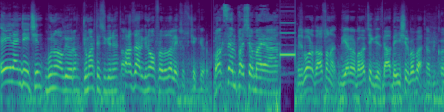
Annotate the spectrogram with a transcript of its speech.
eğlence için bunu alıyorum. Cumartesi günü, Tamam. pazar günü offroad'a da Lexus'u çekiyorum. Bak sen paşama ya. Biz bu arada daha sonra diğer arabaları çekeceğiz. Daha değişir baba. Tabii, koleksiyon.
